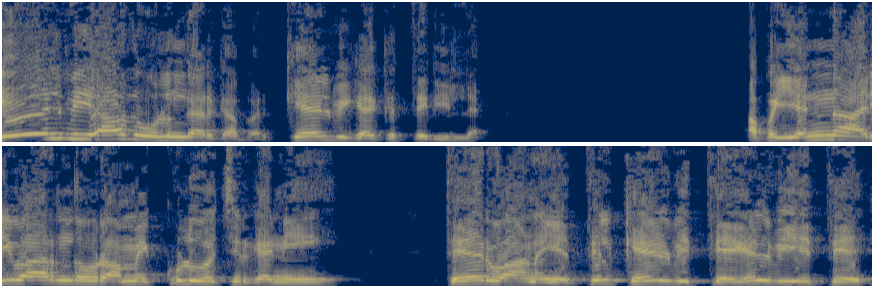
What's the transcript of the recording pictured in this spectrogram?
கேள்வியாவது ஒழுங்கா இருக்கா பாரு. கேள்வி கேட்க தெரியல. அப்ப என்ன அறிவார்ந்த ஒரு அமைக்குழு குழு வச்சிருக்க நீ? தேர்வாணையத்தில் கேள்வி கேள்வியை தே-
